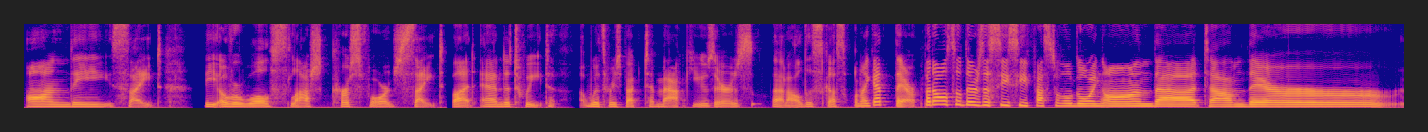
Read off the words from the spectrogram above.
on the site the Overwolf slash CurseForge site, but and a tweet with respect to Mac users that I'll discuss when I get there. But also, there's a CC festival going on that um, they're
